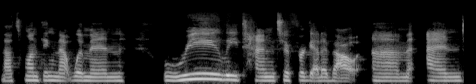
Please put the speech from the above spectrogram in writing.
that's one thing that women really tend to forget about um, and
